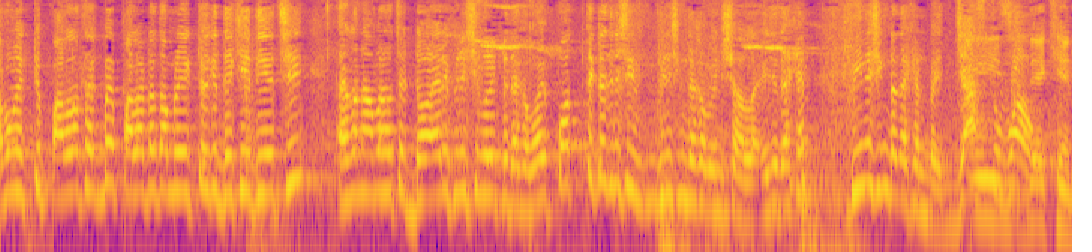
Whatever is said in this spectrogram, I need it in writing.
এবং একটি পাল্লা থাকবে। পাল্লাটা তো আমরা একটু আগে দেখিয়ে দিয়েছি। এখন আমরা হচ্ছে ডয়ারে ফিনিশিং করে একটু দেখাবো। প্রত্যেকটা জিনিস ফিনিশিং দেখাবো ইনশাআল্লাহ। এই যে দেখেন ফিনিশিংটা দেখেন ভাই জাস্ট ওয়াও দেখেন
